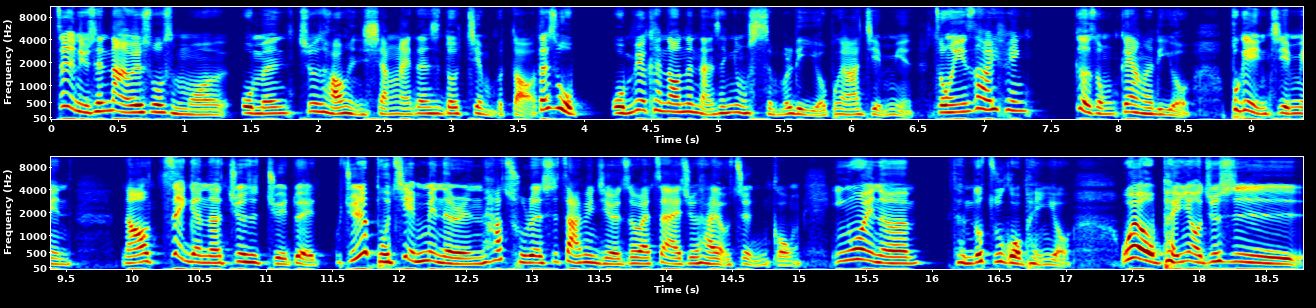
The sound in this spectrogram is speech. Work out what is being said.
这个女生当然会说什么，我们就是好像很相爱，但是都见不到。但是我我没有看到那男生用什么理由不跟她见面。总而言之，他一篇各种各样的理由不跟你见面。然后这个呢，就是绝对绝对不见面的人，他除了是诈骗集团之外，再来就是他有正宫。因为呢，很多中国朋友，我有朋友就是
